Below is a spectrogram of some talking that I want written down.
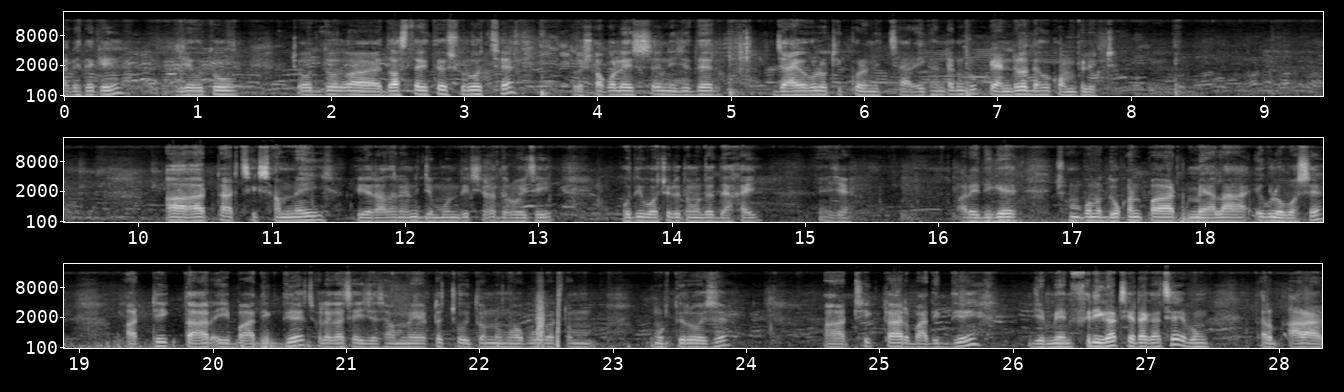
আগে থেকেই, যেহেতু চোদ্দ দশ তারিখ থেকে শুরু হচ্ছে, তো সকলে এসছে নিজেদের জায়গাগুলো ঠিক করে নিচ্ছে। আর এইখানটা কিন্তু প্যান্ডেলও দেখো কমপ্লিট আর তার ঠিক সামনেই রাধারানীর যে মন্দির সেটা তো রয়েছেই। প্রতি বছরই তোমাদের দেখাই। এই যে আর এদিকে সম্পূর্ণ দোকানপাট, মেলা এগুলো বসে। আর ঠিক তার এই বাদিক দিয়ে চলে গেছে, এই যে সামনে একটা চৈতন্য মহাপুর একটা মূর্তি রয়েছে। আর ঠিক তার বাদিক দিয়ে যে মেন ফেরিঘাট সেটা গেছে এবং তার আর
